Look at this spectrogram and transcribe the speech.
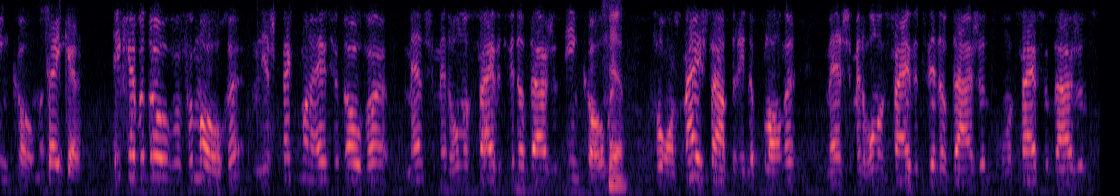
inkomen. Zeker. Ik heb het over vermogen. Meneer Spekman heeft het over mensen met 125.000 inkomen. Ja. Volgens mij staat er in de plannen mensen met 125.000, 150.000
